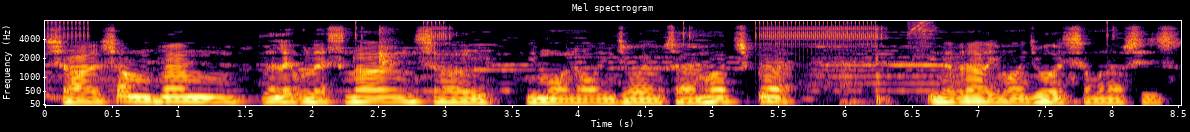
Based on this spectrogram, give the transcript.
So some of them a little less known, so you might not enjoy them so much, but you never know, you might enjoy someone else's,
